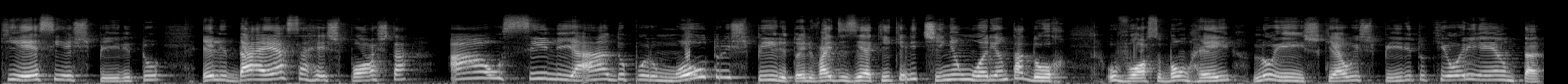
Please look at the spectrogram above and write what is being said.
que esse espírito ele dá essa resposta auxiliado por um outro espírito. Ele vai dizer aqui que ele tinha um orientador o vosso bom rei Luís, que é o espírito que orienta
